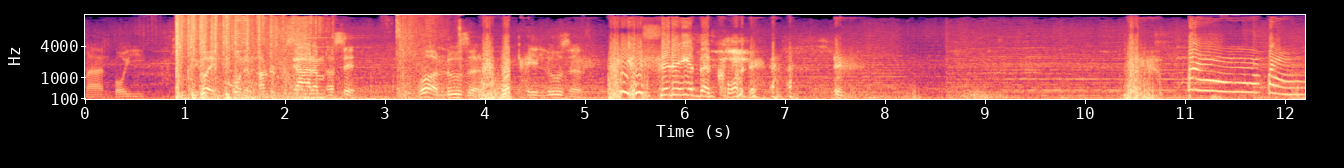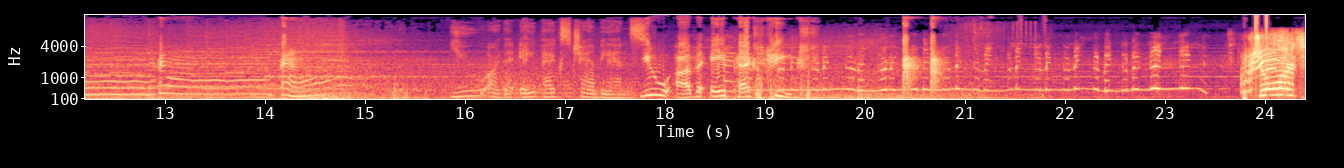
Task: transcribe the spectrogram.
man, boy. We got him cornered, hundred percent. Got him. That's it. What a loser. What a loser. he was sitting in the corner. You are the Apex champions. you are the Apex Chiefs. George!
